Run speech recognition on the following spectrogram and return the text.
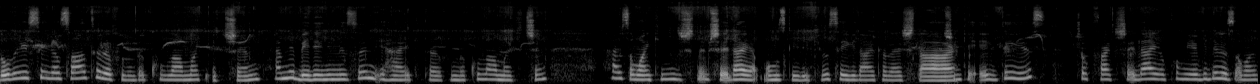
Dolayısıyla sağ tarafını da kullanmak için hem de bedenimizin her iki tarafını da kullanmak için her zamankinin dışında bir şeyler yapmamız gerekiyor sevgili arkadaşlar. Çünkü evdeyiz. Çok farklı şeyler yapamayabiliriz ama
